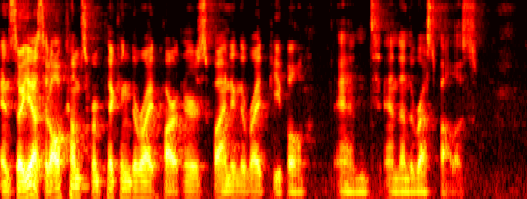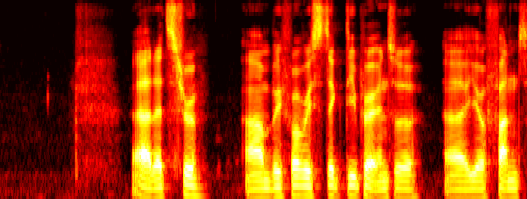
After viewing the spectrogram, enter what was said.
And so, yes, it all comes from picking the right partners, finding the right people, and and then the rest follows. Uh, that's true. Um, before we stick deeper into uh, your fund,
